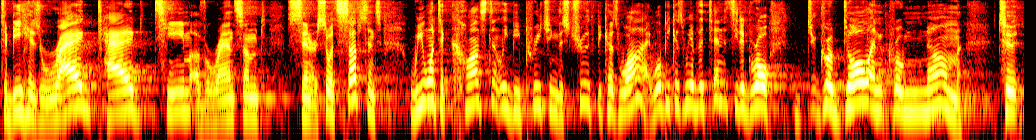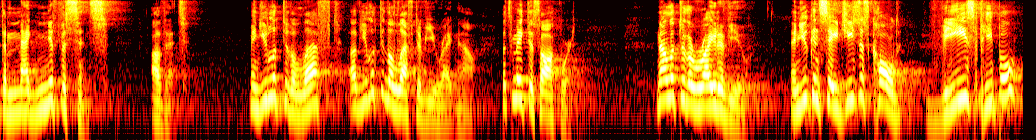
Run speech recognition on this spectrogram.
to be his ragtag team of ransomed sinners. So, at Substance, we want to constantly be preaching this truth because why? Well, because we have the tendency to grow, to grow dull and grow numb to the magnificence of it. Man, you look to the left of you, look to the left of you right now. Let's make this awkward. Now look to the right of you. And you can say, Jesus called these people?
